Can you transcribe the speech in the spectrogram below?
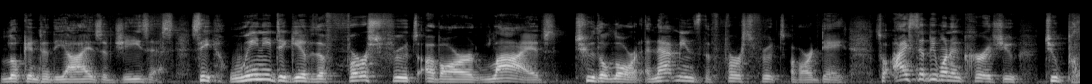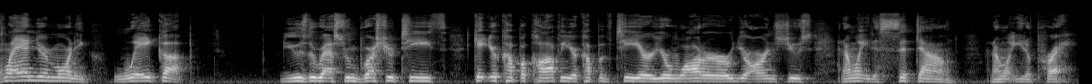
look into the eyes of Jesus. See, we need to give the first fruits of our lives to the Lord, and that means the first fruits of our day. So I simply want to encourage you to plan your morning. Wake up, use the restroom, brush your teeth, get your cup of coffee, your cup of tea, or your water, or your orange juice, and I want you to sit down and I want you to pray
